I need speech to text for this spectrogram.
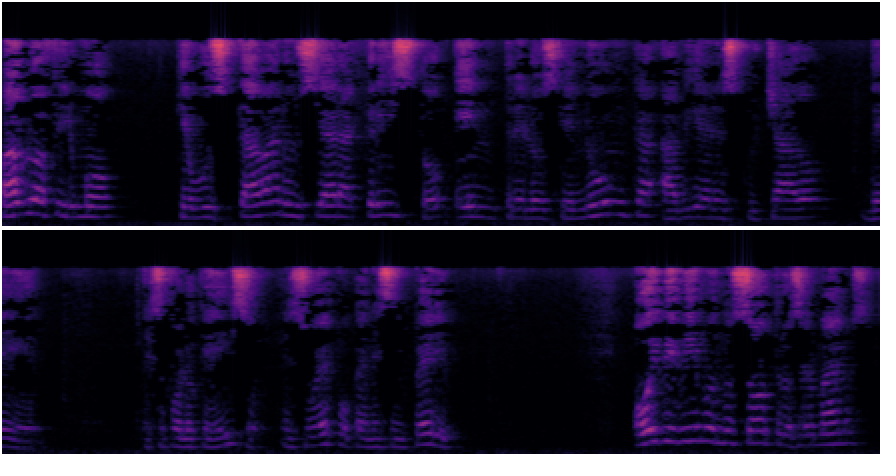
Pablo afirmó que buscaba anunciar a Cristo entre los que nunca habían escuchado de él. Eso fue lo que hizo en su época, en ese imperio. Hoy vivimos nosotros, hermanos,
